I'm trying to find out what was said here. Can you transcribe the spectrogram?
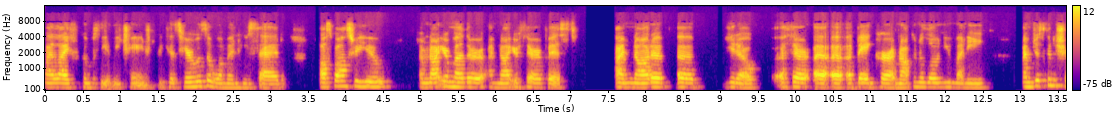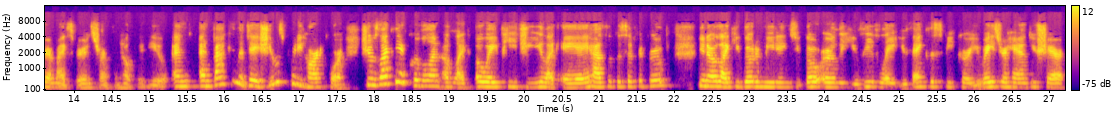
My life completely changed because here was a woman who said, I'll sponsor you. I'm not your mother. I'm not your therapist. I'm not a, a you know, a, ther- a, a banker. I'm not going to loan you money. I'm just going to share my experience, strength, and hope with you. And and back in the day, she was pretty hardcore. She was like the equivalent of like OAPG, like AA has the Pacific Group. You know, like you go to meetings, you go early, you leave late, you thank the speaker, you raise your hand, you share,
